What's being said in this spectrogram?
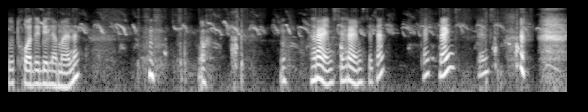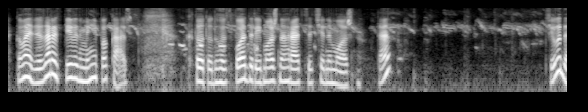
тут ходить біля мене. Граємося, граємося, так? Так, граємося? Комедія, зараз півень мені покаже, хто тут господар і можна гратися чи не можна. Так? Чудо?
